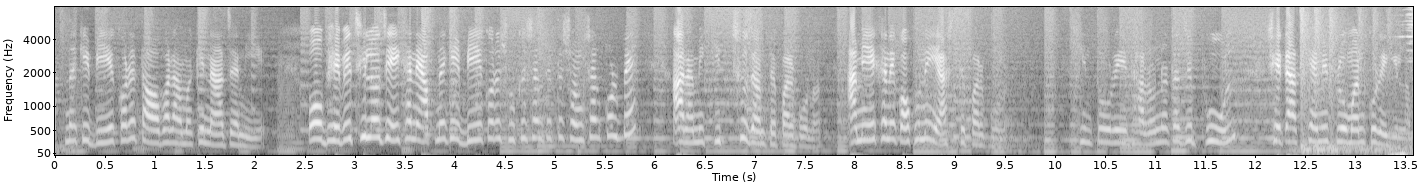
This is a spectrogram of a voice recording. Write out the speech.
আপনাকে বিয়ে করে তাও আবার আমাকে না জানিয়ে। ও ভেবেছিল যে এখানে আপনাকে বিয়ে করে সুখে শান্তিতে সংসার করবে আর আমি কিচ্ছু জানতে পারব না। আমি এখানে কখনোই আসতে পারব না। কিন্তু ওর এই ধারণাটা যে ভুল, সেটা আজকে আমি প্রমাণ করে গেলাম।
